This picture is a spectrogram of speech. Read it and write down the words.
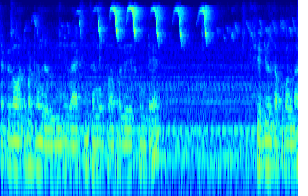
చక్కగా వంట పట్టడం జరుగుతుంది. వ్యాక్సిన్స్ అన్నీ ప్రాపర్గా వేసుకుంటే షెడ్యూల్ తప్పకుండా.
